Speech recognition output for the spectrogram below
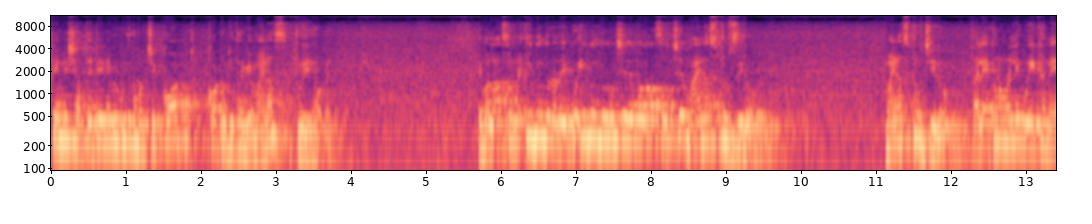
টেনের সাথে টেনের বিপরীত হচ্ছে কট কটও কি থাকবে? মাইনাস টুই হবে। এবার লাস্ট আমরা ই বিন্দুটা দেখব। ই বিন্দু হচ্ছে, বলা হচ্ছে minus two zero minus two zero তাহলে এখন আমরা লিখব এখানে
